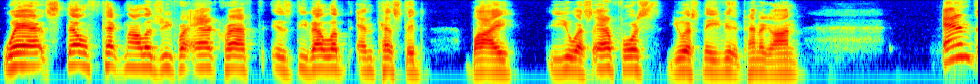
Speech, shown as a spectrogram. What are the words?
where stealth technology for aircraft is developed and tested by the U.S. Air Force, U.S. Navy, the Pentagon. And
